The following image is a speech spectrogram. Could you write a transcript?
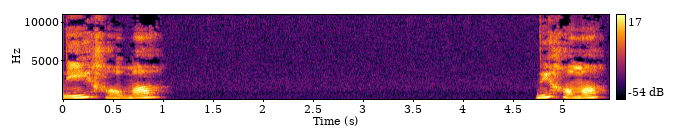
你好吗？你好吗？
